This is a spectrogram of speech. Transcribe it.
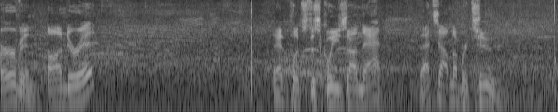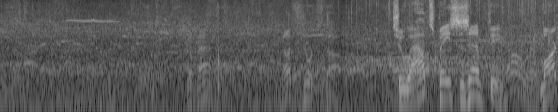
Irvin under it. And puts the squeeze on that. That's out number two. The bat, the shortstop. Two outs, base is empty. Mark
